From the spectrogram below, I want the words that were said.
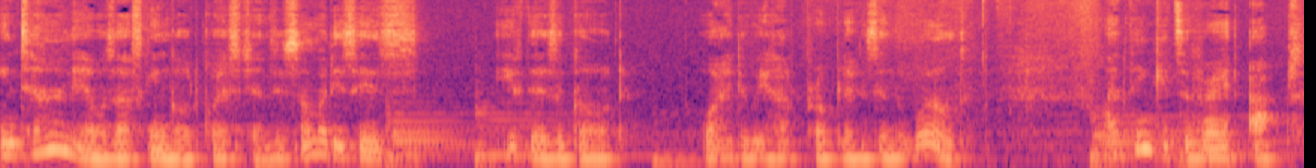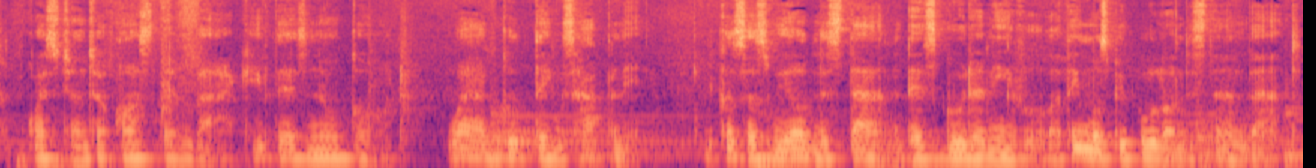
Internally, I was asking God questions. If somebody says, if there's a God, why do we have problems in the world? I think it's a very apt question to ask them back. If there's no God, why are good things happening? Because as we understand, there's good and evil. I think most people will understand that.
